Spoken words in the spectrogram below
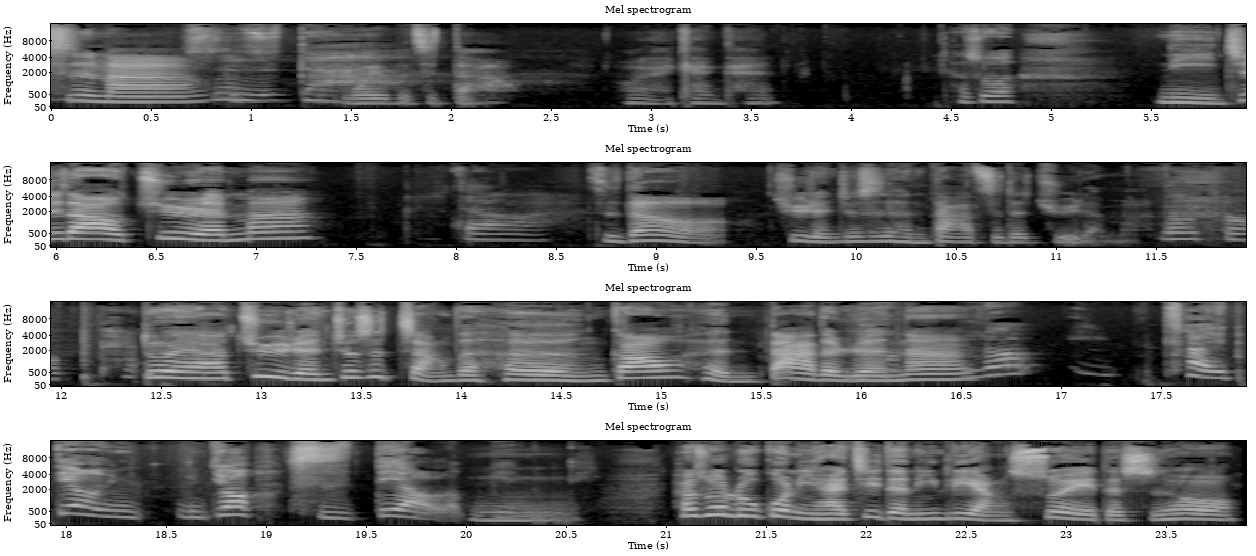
是吗？知道我也不知道，我来看看。他说：“你知道巨人吗知道啊，？”知道，巨人就是很大只的巨人嘛。对啊，巨人就是长得很高很大的人呐、踩掉你，你就死掉了，变嗯，他说，如果你还记得你两岁的时候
